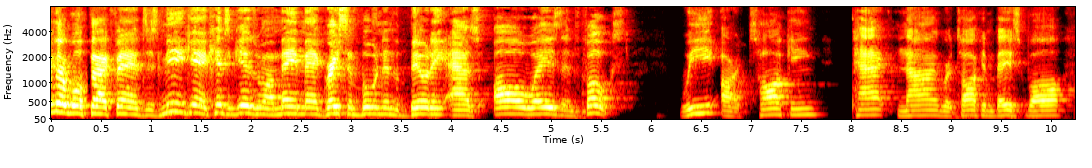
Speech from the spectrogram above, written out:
there, Wolfpack fans. It's me again, Kenton Gibbs, with my main man, Grayson Boone, in the building as always. And folks, we are talking Pac 9. We're talking baseball.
